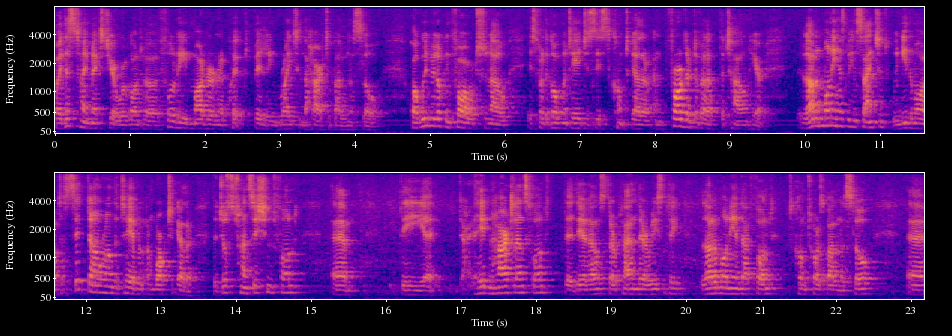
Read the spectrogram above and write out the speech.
by this time next year we're going to have a fully modern and equipped building right in the heart of Ballinasloe. What we'll be looking forward to now is for the government agencies to come together and further develop the town here. A lot of money has been sanctioned, we need them all to sit down around the table and work together. The Just Transition Fund, um, the uh, Hidden Heartlands Fund, they, they, announced their plan there recently, a lot of money in that fund to come towards Ballinasloe. Uh,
